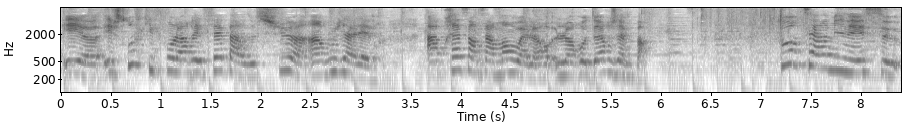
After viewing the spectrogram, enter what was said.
Et, euh, je trouve qu'ils font leur effet par-dessus euh, un rouge à lèvres. Après, sincèrement, ouais, leur, odeur, j'aime pas. Pour terminer ce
